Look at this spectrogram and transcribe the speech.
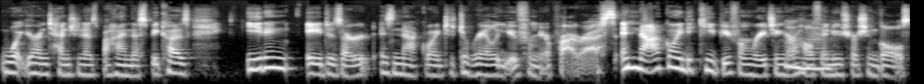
what your intention is behind this because eating a dessert is not going to derail you from your progress and not going to keep you from reaching your mm-hmm. health and mm-hmm. nutrition goals.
